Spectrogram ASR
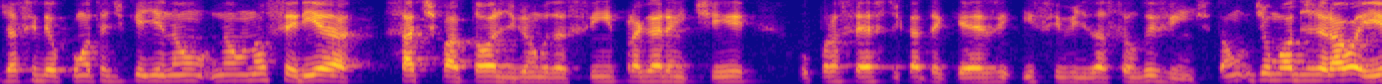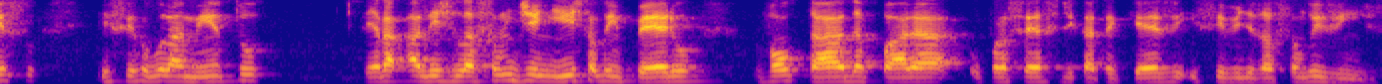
já se deu conta de que ele não, não, não seria satisfatório, digamos assim, para garantir o processo de catequese e civilização dos índios. Então, de um modo geral, é isso. Esse regulamento era a legislação indigenista do Império voltada para o processo de catequese e civilização dos índios.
